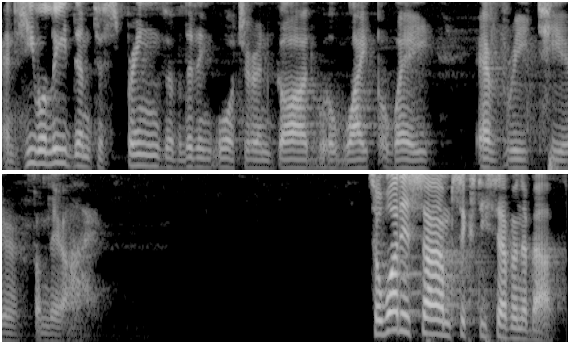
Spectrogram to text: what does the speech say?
And he will lead them to springs of living water, and God will wipe away every tear from their eyes. So, what is Psalm 67 about?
